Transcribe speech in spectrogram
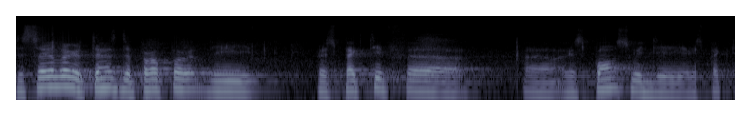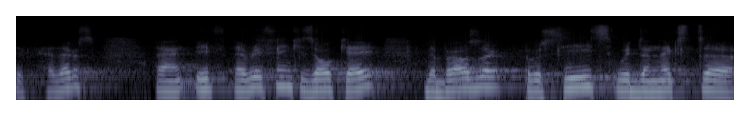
the server returns the proper, the respective uh, uh, response with the respective headers. And if everything is okay, the browser proceeds with the next uh,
